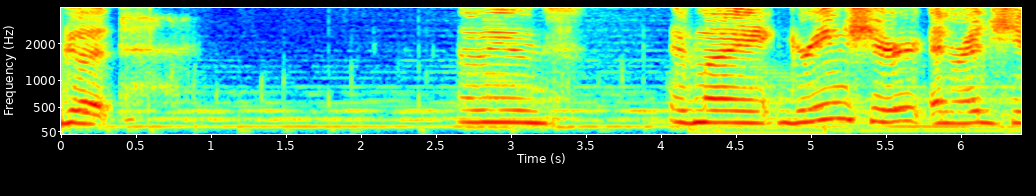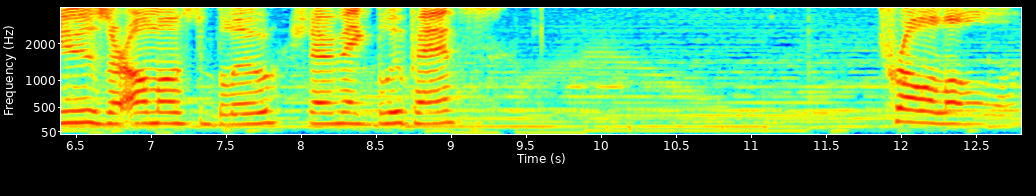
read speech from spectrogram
Good. That means if my green shirt and red shoes are almost blue, should I make blue pants? Troll.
